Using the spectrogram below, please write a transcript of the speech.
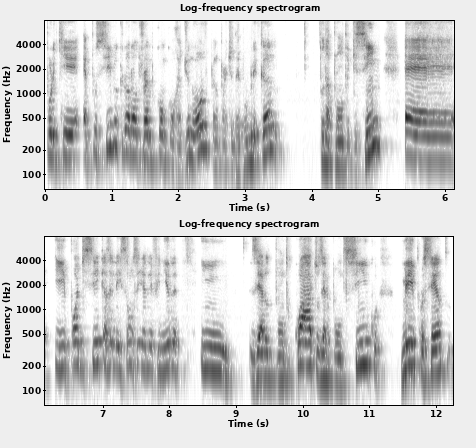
porque é possível que Donald Trump concorra de novo pelo Partido Republicano, tudo aponta que sim, é, e pode ser que as eleições seja definida em 0,4, 0,5, meio por cento,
